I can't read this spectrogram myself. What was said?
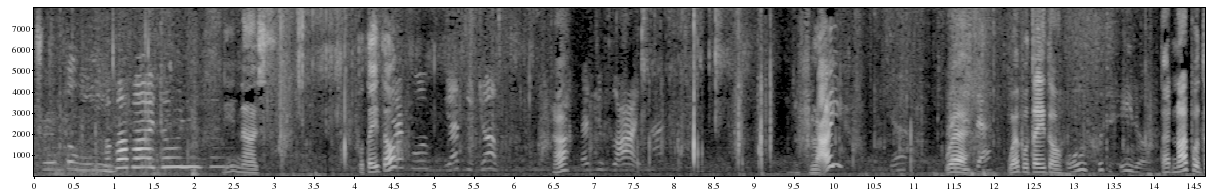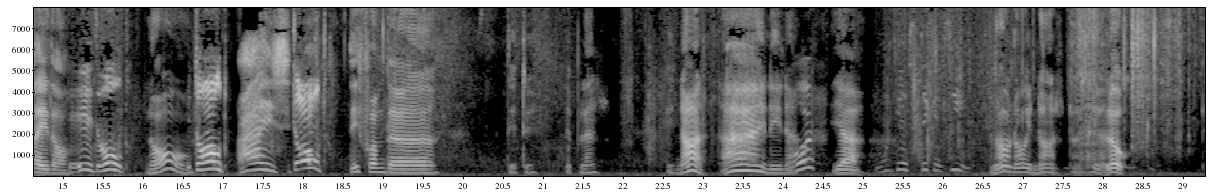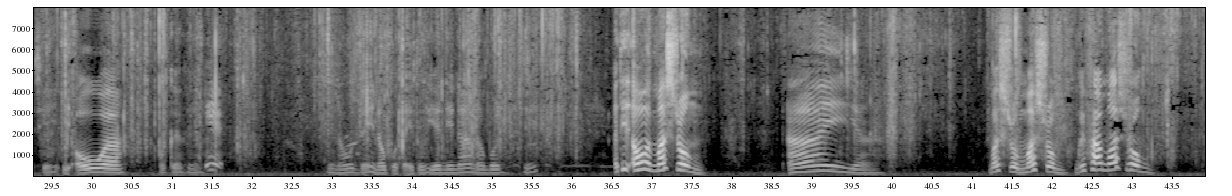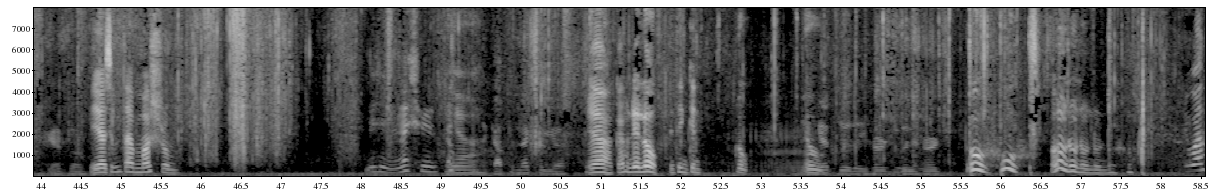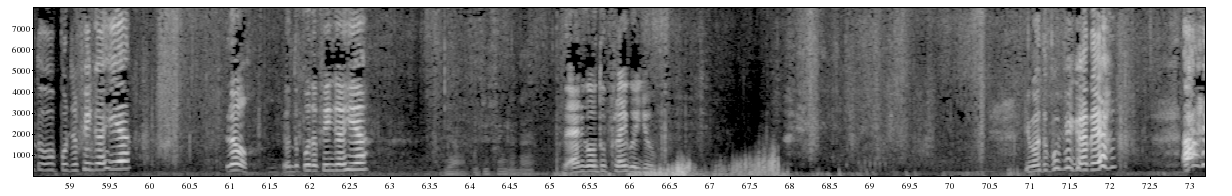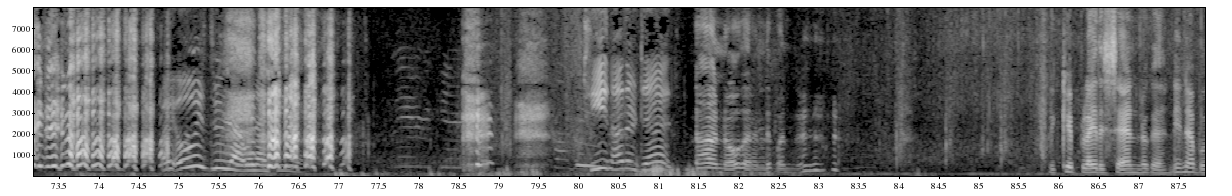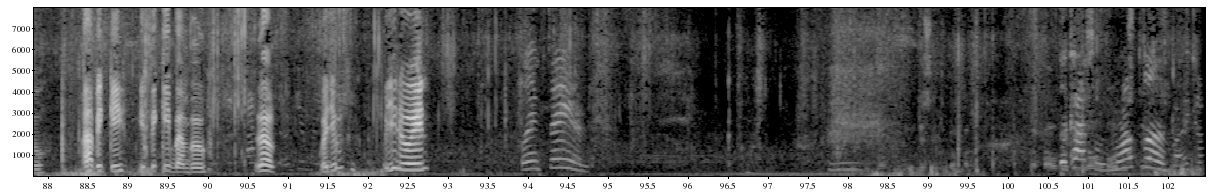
Trampoline? Papa, I told you. Nice. Potato? Careful, you have to jump. Huh? You have to fly. Fly? Yeah. Where? Where potato? Old potato. That's not potato. It is old. No. It's old. Ice. It's old. This from the the, the, the plant. It's not. Ah, Nina. Or? Yeah. get a stick and see. No, no, it's not. Not here. Look. See, it's all. Uh, okay, okay. Here. You know, there ain't no potato here, Nina. Nobody. See? I think. Oh, mushroom. Ay, yeah. Mushroom, mushroom. We found mushroom. Yeah, sometimes mushroom. This is mushroom. Yeah. The captain next to you. Yeah, come there, look. They thinking. Look. Oh. Ooh, ooh. Oh, no, no, no, no. You want to put the finger here? Look. You want to put the finger here? Yeah, put your finger there. The ant going to play with you. You want to put finger there? I did not. I always do that when I see it. See, now they're dead. Ah, no, the elephant. We keep play the sand. Look at Nina Boo. Ah, Vicky. Give Vicky bamboo. Look. What you, what you doing? Playing sand. The done.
